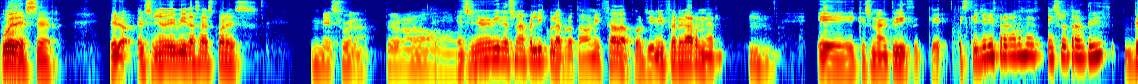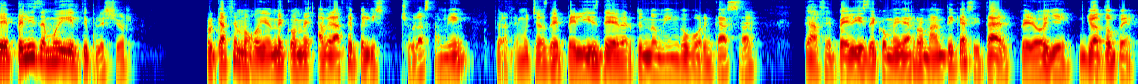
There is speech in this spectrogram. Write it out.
Puede ser. Pero El sueño de mi vida, ¿sabes cuál es? Me suena, pero no lo. El sueño de mi vida es una película protagonizada por Jennifer Garner. Eh, que es una actriz que... Es que Jennifer Garner es otra actriz de pelis de muy guilty pleasure. Porque hace mogollón de comer... A ver, hace pelis chulas también, pero hace muchas de pelis de verte un domingo por en casa. Sí. Te hace pelis de comedias románticas y tal. Pero oye, yo a tope.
